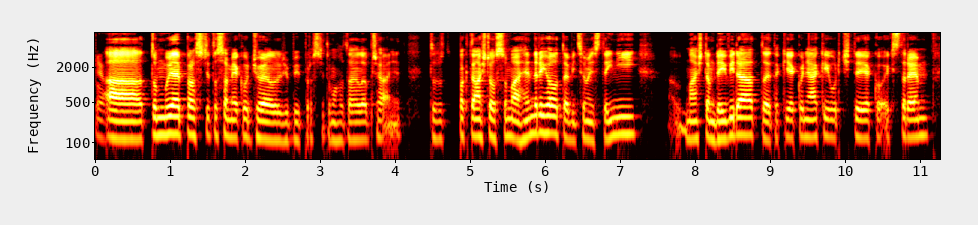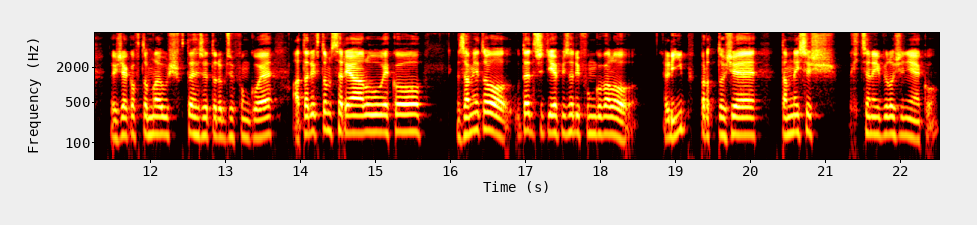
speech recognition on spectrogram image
Jo. A tomu je prostě to samé jako Joel, že by prostě to mohl takhle přehánět. To, pak tam máš toho sama Henryho, to je víceméně stejný, máš tam Davida, to je taky jako nějaký určitý jako extrém, takže jako v tomhle už v té hře to dobře funguje. A tady v tom seriálu jako za mě to u té třetí epizody fungovalo líp, protože tam nejseš chycený vyloženě jako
